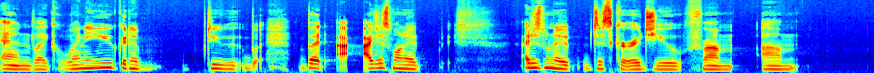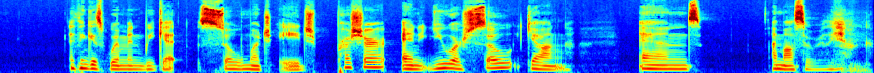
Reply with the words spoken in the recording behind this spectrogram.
and like when are you gonna do but i, I just want to i just want to discourage you from um i think as women we get so much age pressure and you are so young and i'm also really young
